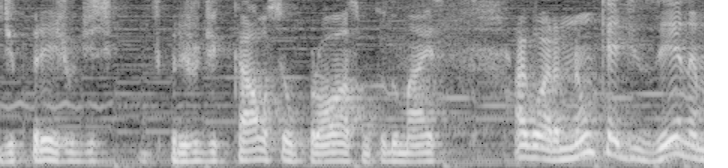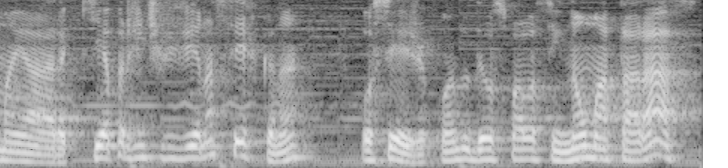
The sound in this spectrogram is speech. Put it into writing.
de, prejudic de prejudicar o seu próximo tudo mais. Agora, não quer dizer, né, Mayara, que é pra gente viver na cerca, né? Ou seja, quando Deus fala assim, não matarás,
